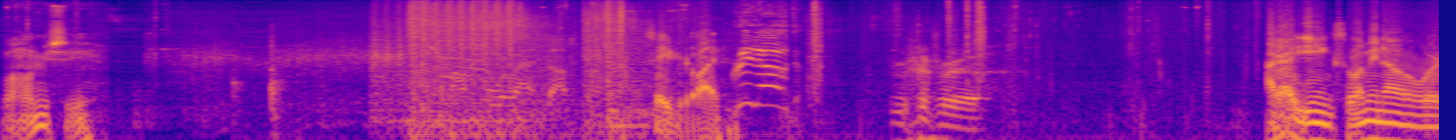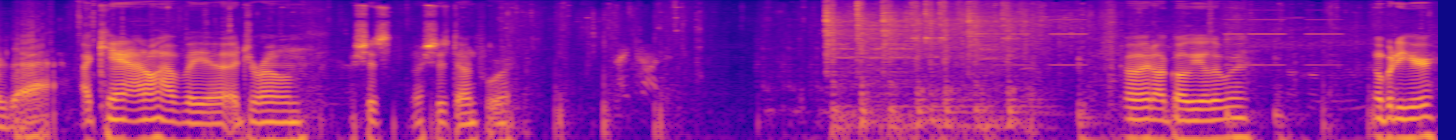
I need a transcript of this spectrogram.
Well, let me see. Four last stop standing. Save your life. Reload! For. I got Ying, so let me know where they're at. I can't. I don't have a, uh, a drone. That's just that's just done for. It. Go ahead. I'll go the other way. Nobody here.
